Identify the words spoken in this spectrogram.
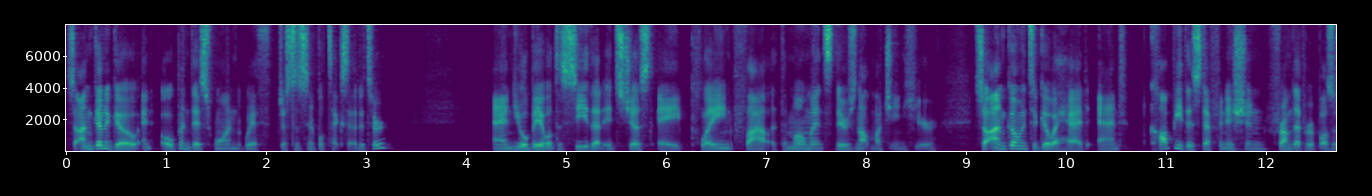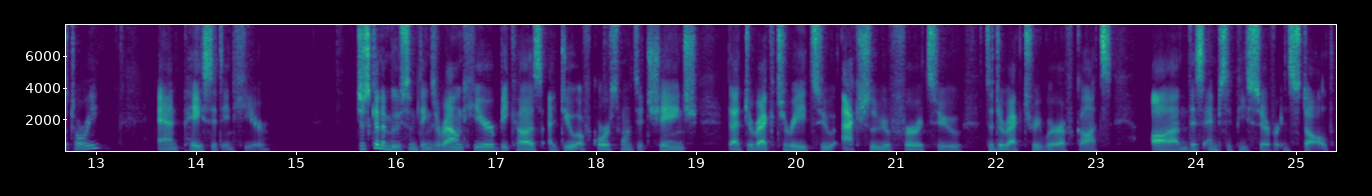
So I'm going to go and open this one with just a simple text editor. And you'll be able to see that it's just a plain file at the moment. There's not much in here. So I'm going to go ahead and copy this definition from that repository and paste it in here. Just going to move some things around here because I do, of course, want to change that directory to actually refer to the directory where I've got on this MCP server installed.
